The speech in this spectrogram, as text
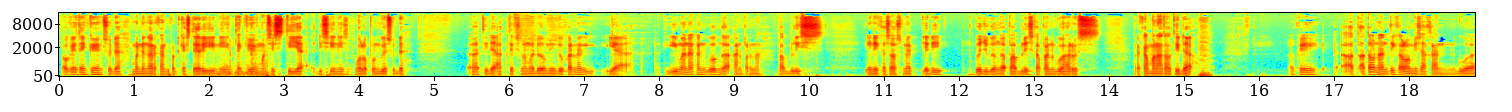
oke thank you yang sudah mendengarkan podcast dari ini. Thank you yang masih setia di sini walaupun gue sudah uh, tidak aktif selama dua minggu. Karena ya gimana kan gue nggak akan pernah publish ini ke sosmed. Jadi gue juga nggak publish kapan gue harus rekaman atau tidak. Oke okay. atau nanti kalau misalkan gue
